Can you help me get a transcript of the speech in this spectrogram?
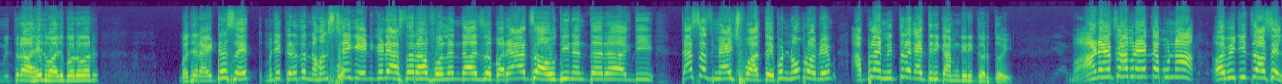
मित्र आहेत माझ्या बरोबर म्हणजे माझे रायटर्स आहेत म्हणजे खरं तर नॉनस्ट्राईक एटकडे असणारा हा फलंदाज. बऱ्याच अवधीनंतर अगदी तसाच मॅच पाहतोय. पण नो प्रॉब्लेम आपला मित्र काहीतरी कामगिरी करतोय. मारण्याचा प्रयत्न पुन्हा अभिजितचा असेल.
